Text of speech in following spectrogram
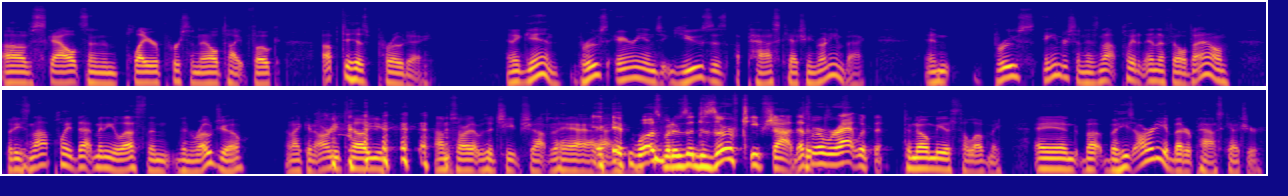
of scouts and player personnel type folk up to his pro day. And again, Bruce Arians uses a pass catching running back. And Bruce Anderson has not played an NFL down, but he's not played that many less than, than Rojo. And I can already tell you, I'm sorry, that was a cheap shot. But hey, I, I, It was, but it was a deserved cheap shot. That's where we're at with it. to know me is to love me. And but but he's already a better pass catcher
